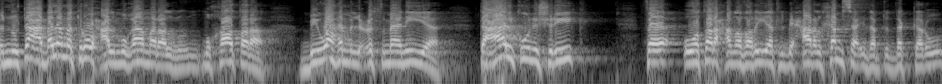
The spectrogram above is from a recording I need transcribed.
أنه تعال بلا ما تروح على المغامرة المخاطرة بوهم العثمانية. تعال كون شريك. وطرح نظرية البحار الخمسة إذا بتتذكروا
